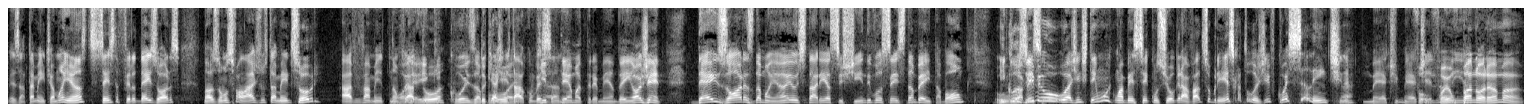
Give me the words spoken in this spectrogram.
Exatamente. Amanhã, sexta-feira, 10 horas, nós vamos falar justamente sobre avivamento. Não Olha foi à toa que coisa do que a gente estava conversando. Que tema tremendo, hein? Ó, gente, 10 horas da manhã eu estarei assistindo e vocês também, tá bom? O Inclusive, ABC... o, a gente tem um, um, ABC com o senhor gravado sobre escatologia, ficou excelente, né? Mete, mete foi, foi um panorama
